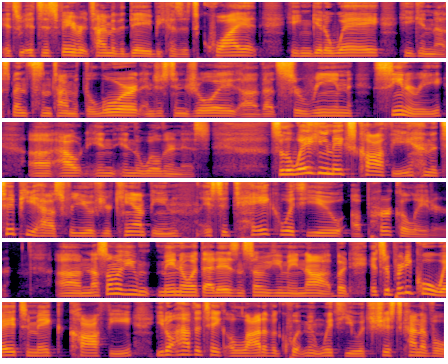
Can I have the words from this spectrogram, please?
it's it's his favorite time of the day because it's quiet. He can get away. He can uh, spend some time with the Lord and just enjoy uh, that serene scenery uh, out in in the wilderness. So, the way he makes coffee and the tip he has for you if you're camping is to take with you a percolator. Um, now, some of you may know what that is, and some of you may not, but it's a pretty cool way to make coffee. You don't have to take a lot of equipment with you. It's just kind of a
